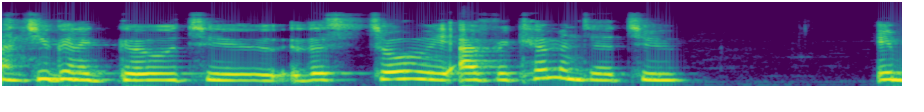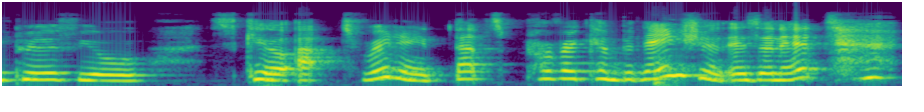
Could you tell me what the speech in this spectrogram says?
And you're gonna go to the story I've recommended to improve your skill at reading. That's perfect combination, isn't it?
